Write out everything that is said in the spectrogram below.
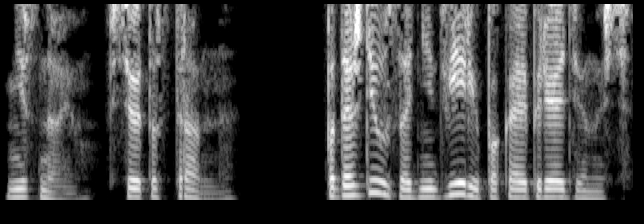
Не знаю, все это странно. Подожди у задней двери, пока я переоденусь.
